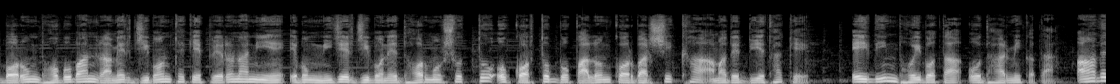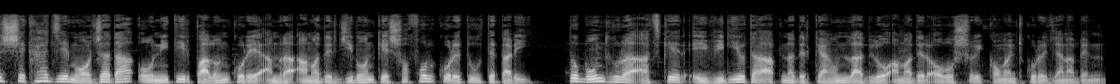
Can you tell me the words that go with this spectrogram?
বরং ভগবান রামের জীবন থেকে প্রেরণা নিয়ে এবং নিজের জীবনে ধর্ম, সত্য ও কর্তব্য পালন করবার শিক্ষা আমাদের দিয়ে থাকে। এই দিন ভৈবতা ও ধার্মিকতা। আমাদের শেখায় যে মর্যাদা ও নীতির পালন করে আমরা আমাদের জীবনকে সফল করে তুলতে পারি। তো বন্ধুরা, আজকের এই ভিডিওটা আপনাদের কেমন লাগল আমাদের অবশ্যই কমেন্ট করে জানাবেন।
